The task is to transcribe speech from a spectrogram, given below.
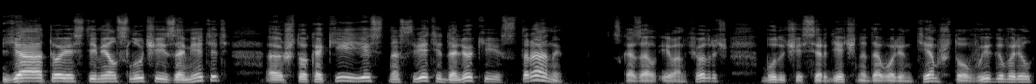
Я, то есть, имел случай заметить, э, что какие есть на свете далекие страны, сказал Иван Федорович, будучи сердечно доволен тем, что выговорил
